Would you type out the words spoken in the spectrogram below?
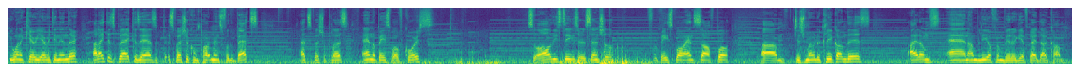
you want to carry everything in there. I like this bag because it has special compartments for the bats. That's special plus. And a baseball, of course. So all these things are essential for baseball and softball. Um, just remember to click on this items, and I'm Leo from VideoGiftGuy.com.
